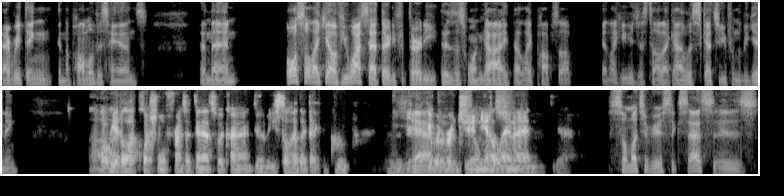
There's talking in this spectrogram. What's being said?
everything in the palm of his hands, and then also like yo, if you watch that thirty for thirty, there's this one guy that like pops up, and like you could just tell that guy was sketchy from the beginning. oh, he had Uh, a lot of questionable friends. I think that's what kind of doing. He still had like that group. Yeah, with dude, so Virginia, much- Atlanta, and yeah. so much of your success is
